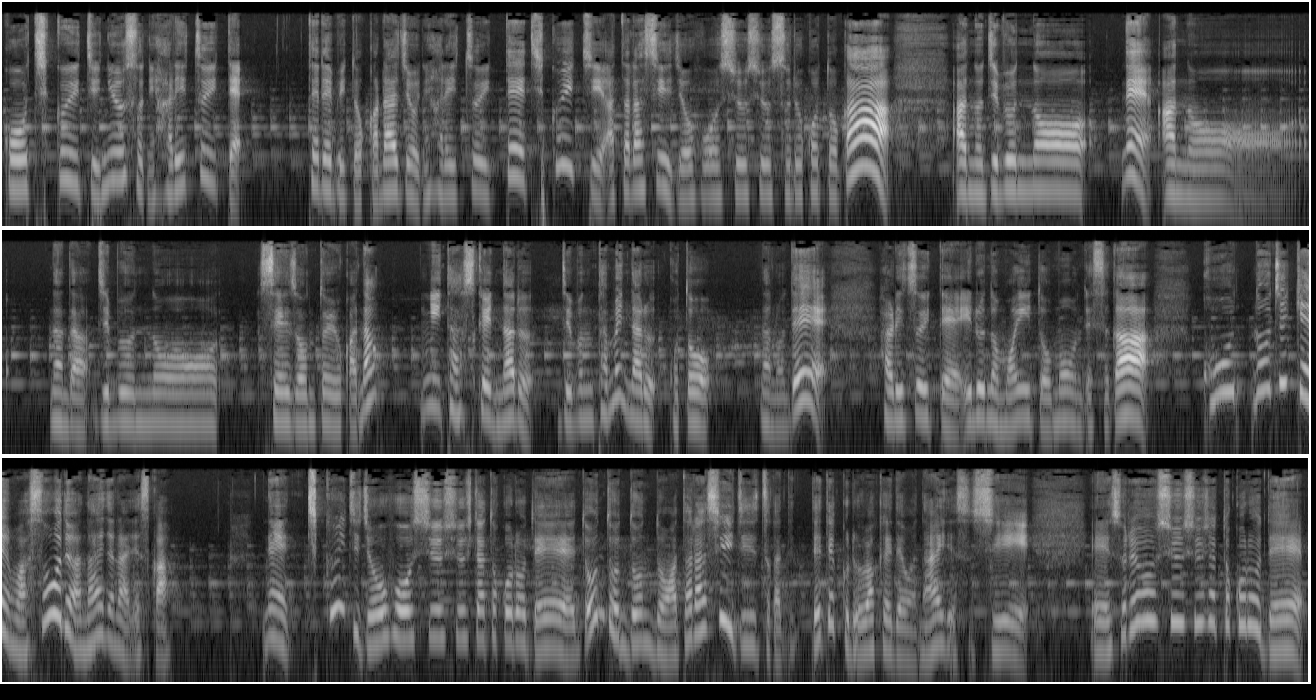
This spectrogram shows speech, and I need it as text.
こう逐一ニュースに張り付いてテレビとかラジオに張り付いて逐一新しい情報を収集することがあの自分のねあのなんだ自分の生存というかなに助けになる自分のためになることなので張り付いているのもいいと思うんですがこの事件はそうではないじゃないですか。ね、逐一情報を収集したところでどんどんどんどん新しい事実が出てくるわけではないですし、えー、それを収集したところで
